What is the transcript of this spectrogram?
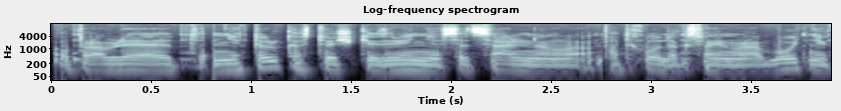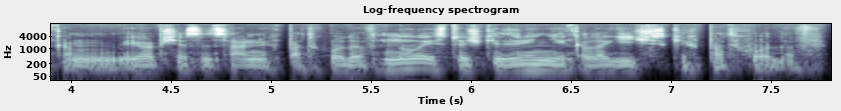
управляют не только с точки зрения социального подхода к своим работникам и вообще социальных подходов, но и с точки зрения экологических подходов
